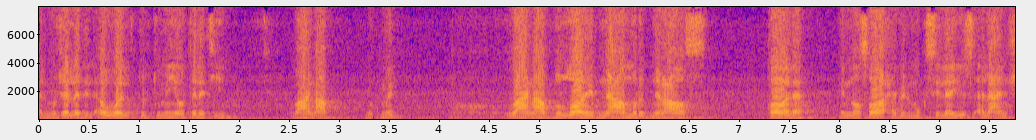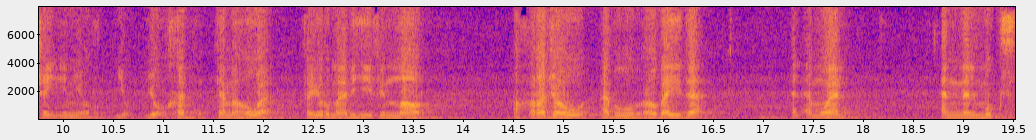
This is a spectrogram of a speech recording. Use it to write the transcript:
المجلد الأول 330 وعن عبد نكمل. وعن عبد الله بن عمرو بن العاص قال إن صاحب المكس لا يسأل عن شيء يؤخذ كما هو فيرمى به في النار. أخرجه أبو عبيدة الأموال أن المكس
